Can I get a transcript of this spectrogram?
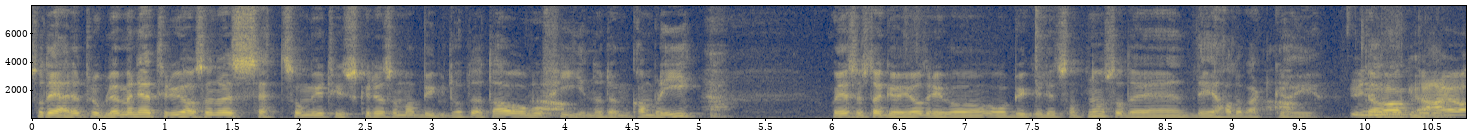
Så det er et problem. Men jeg tror altså, når jeg har sett så mye tyskere som har bygd opp dette, og hvor fine de kan bli Og jeg syns det er gøy å drive og, og bygge litt sånt nå, så det, det hadde vært gøy. Unimog har jo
